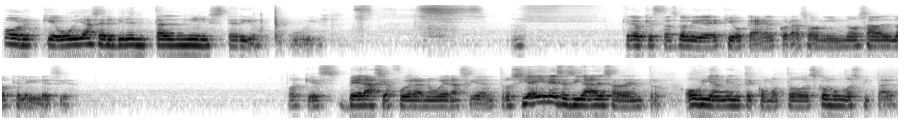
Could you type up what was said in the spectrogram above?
porque voy a servir en tal ministerio. Uy. Creo que estás con la idea equivocada en el corazón y no sabes lo que es la iglesia porque es ver hacia afuera, no ver hacia adentro. Si hay necesidades adentro, obviamente como todo, es como un hospital.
